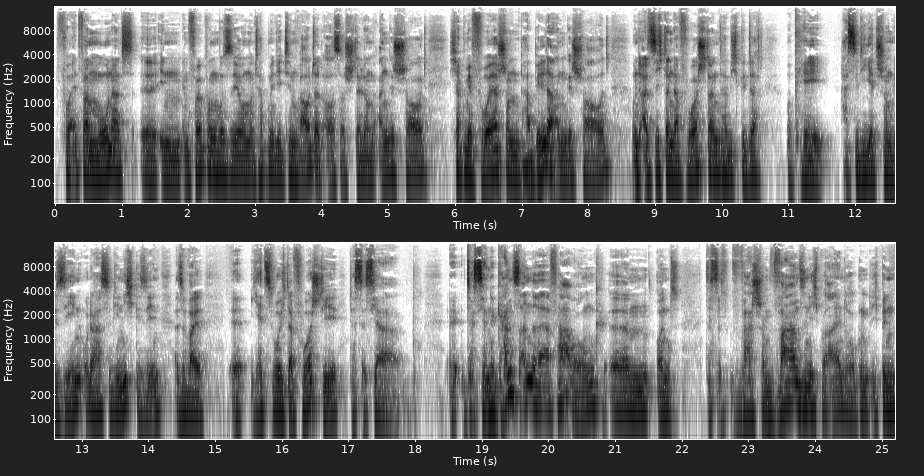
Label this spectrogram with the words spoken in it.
vor etwa einem Monat äh, in, im Volkwang-Museum und habe mir die Tim Rautert-Ausstellung angeschaut. Ich habe mir vorher schon ein paar Bilder angeschaut und als ich dann davor stand, habe ich gedacht, okay, hast du die jetzt schon gesehen oder hast du die nicht gesehen? Also weil äh, jetzt, wo ich davor stehe, das ist ja, äh, das ist ja eine ganz andere Erfahrung ähm, und das ist, war schon wahnsinnig beeindruckend. Ich bin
